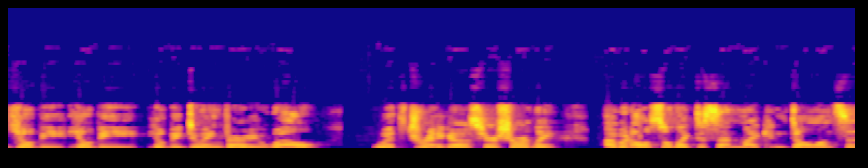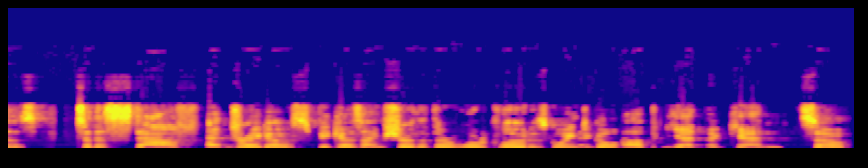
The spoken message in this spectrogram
he'll be he'll be he'll be doing very well with Dragos here shortly. I would also like to send my condolences to the staff at Dragos because I'm sure that their workload is going to go up yet again. So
